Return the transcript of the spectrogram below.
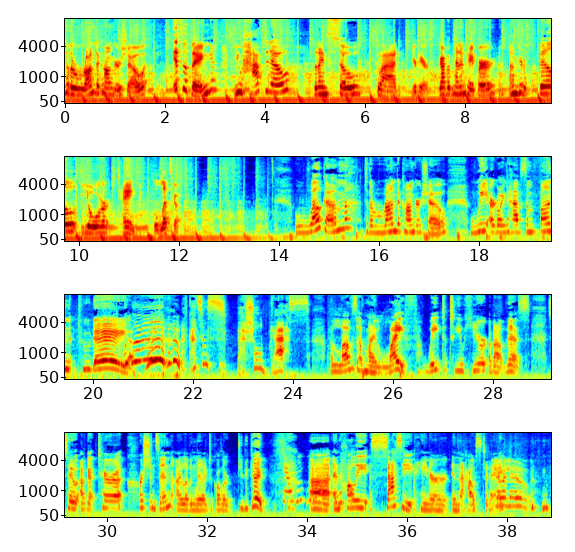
to the Ronda Conger Show. It's a thing. You have to know that I'm so glad you're here. Grab a pen and paper. I'm here to fill your tank. Let's go. Welcome to the Ronda Conger Show. We are going to have some fun today. I've got some special guests, the loves of my life. Wait till you hear about this. So I've got Tara Kristensen. I lovingly like to call her TBK. Uh, and Holly Sassy Haener in the house today. Hello.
